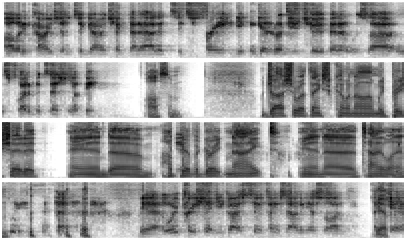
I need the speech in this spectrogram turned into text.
I would encourage them to go and check that out. It's it's free. You can get it on YouTube, and it was uh, it was quite a good session, I think. Awesome. Well, Joshua, thanks for coming on. We appreciate it, and um, hope you have a great night in uh, Thailand. Yeah, we appreciate you guys too. Thanks for having us on. Yep. Care.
